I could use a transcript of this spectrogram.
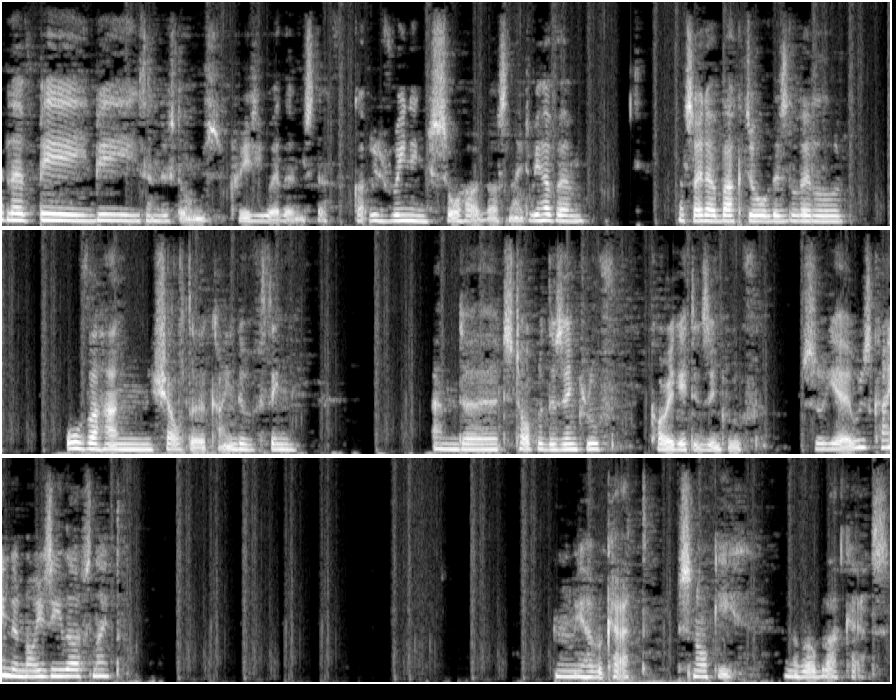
I love big, big thunderstorms, crazy weather and stuff. God, it was raining so hard last night. We have um outside our back door. There's a little overhang shelter kind of thing, and uh, it's topped with a zinc roof, corrugated zinc roof. So yeah, it was kind of noisy last night. And we have a cat, Snorky, one of our black cats.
